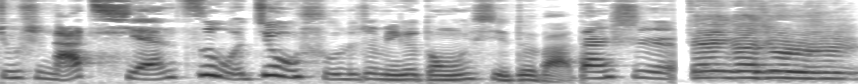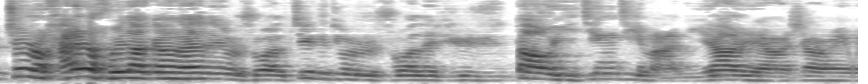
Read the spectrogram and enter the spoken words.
就是拿钱自我救赎的这么一个东西，对吧？但是再一个就是就是还是回到刚才就是说，这个就是说的就是道义经济嘛，你要让上面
